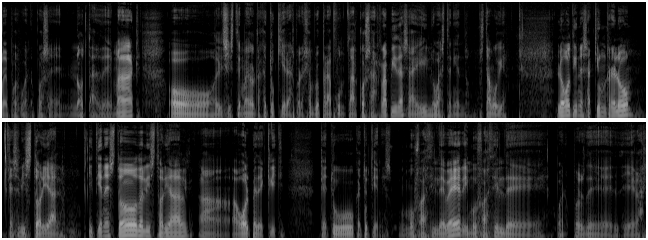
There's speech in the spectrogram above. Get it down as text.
eh, pues bueno, pues en notas de Mac o el sistema de notas que tú quieras, por ejemplo, para apuntar cosas rápidas, ahí lo vas teniendo. Está muy bien. Luego tienes aquí un reloj que es el historial y tienes todo el historial a, golpe de clic que tú, que tú tienes. Muy fácil de ver y muy fácil de, bueno, pues de, llegar.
